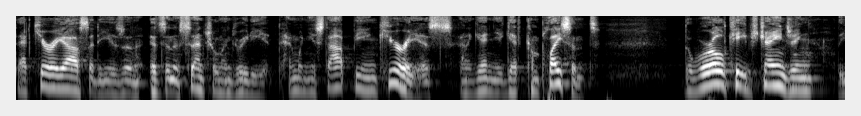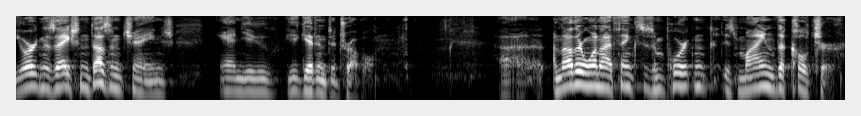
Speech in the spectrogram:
That curiosity is, a, is an essential ingredient. And when you stop being curious, and again, you get complacent, the world keeps changing, the organization doesn't change, and you, you get into trouble. Uh, another one I think is important is mind the culture,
